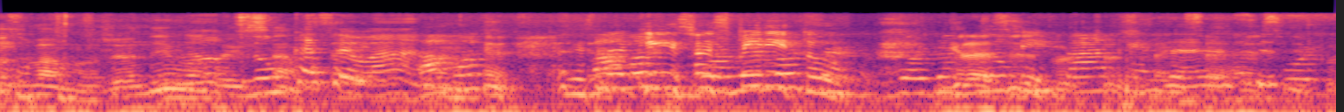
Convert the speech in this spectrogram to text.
nos vamos, reunimos, No, regresamos. nunca se van. Está aquí su espíritu. Gracias por tus mensajes y por su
